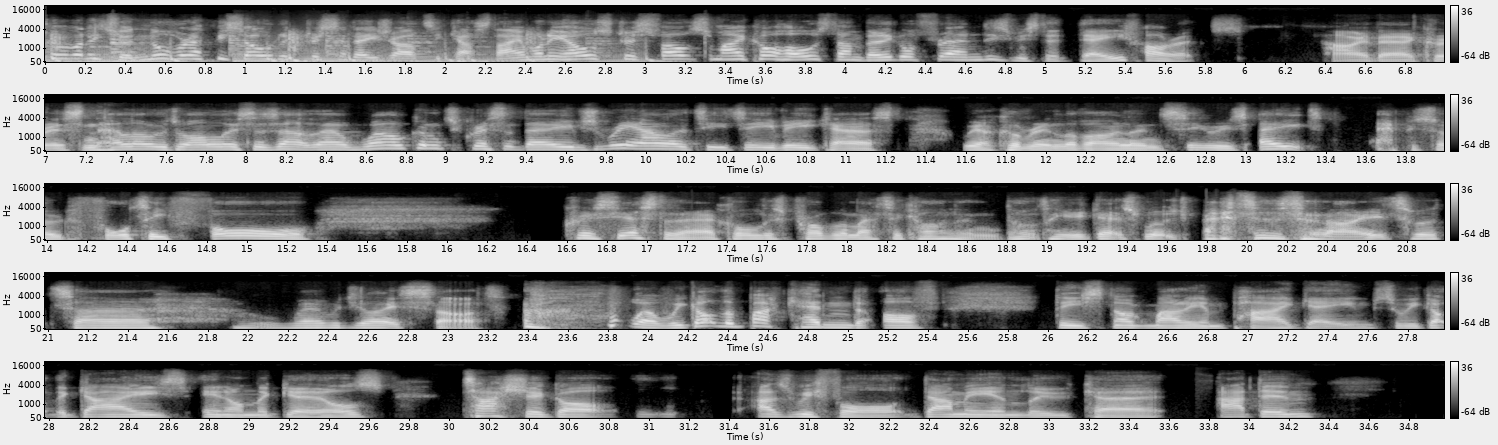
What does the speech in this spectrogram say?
welcome everybody to another episode of Chris and Dave's Reality Cast. I'm one of your hosts, Chris Phelps, and my co-host and very good friend is Mr. Dave Horrocks. Hi there, Chris, and hello to all listeners out there. Welcome to Chris and Dave's Reality TV Cast. We are covering Love Island Series 8, Episode 44. Chris, yesterday I called this problematic island. Don't think it gets much better tonight, but uh, where would you like to start? well, we got the back end of the Snog, Marion Pie game. So we got the guys in on the girls. Tasha got, as we thought, Dami and Luca. Adam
